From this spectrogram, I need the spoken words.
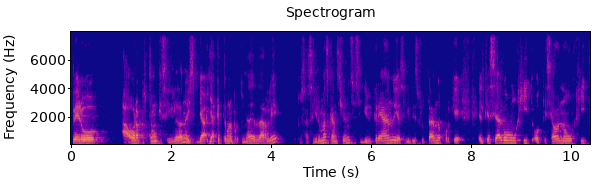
pero ahora pues tengo que seguirle dando y ya, ya que tengo la oportunidad de darle, pues a seguir más canciones, a seguir creando y a seguir disfrutando, porque el que sea algo un hit o que sea o no un hit,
